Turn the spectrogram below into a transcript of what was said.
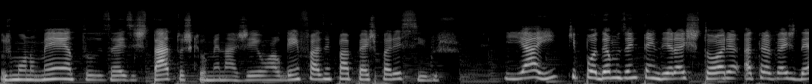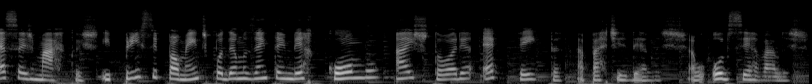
Os monumentos, as estátuas que homenageiam alguém fazem papéis parecidos. E é aí que podemos entender a história através dessas marcas e principalmente podemos entender como a história é feita a partir delas, ao observá-las.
